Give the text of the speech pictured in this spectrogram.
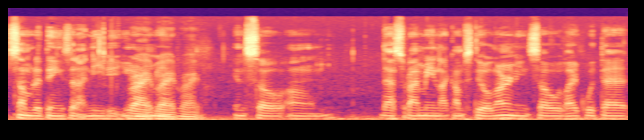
some of the things that I needed. You know right. what I mean? Right. Right. And so um, that's what I mean. Like I'm still learning. So like with that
